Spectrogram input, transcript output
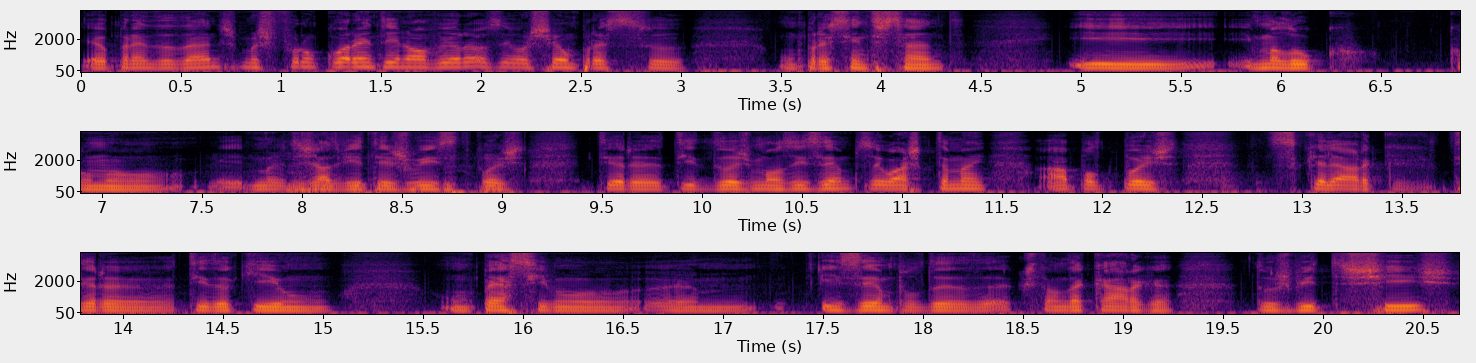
eu prenda de anos, mas foram 49 euros. Eu achei um preço, um preço interessante e, e maluco como já devia ter juízo depois de ter eh, tido dois maus exemplos. Eu acho que também a Apple depois, se calhar, ter eh, tido aqui um, um péssimo um, exemplo da questão da carga dos bits X,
